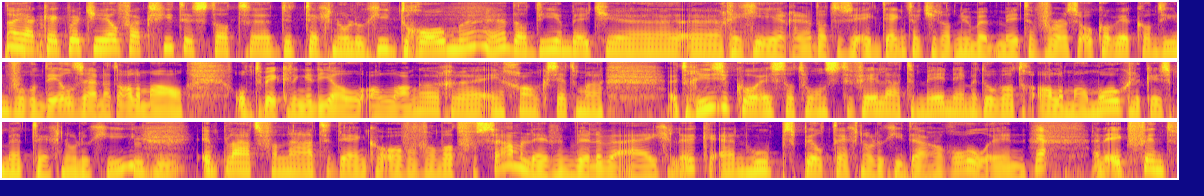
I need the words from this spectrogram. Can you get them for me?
nou ja, kijk, wat je heel vaak ziet is dat uh, de technologiedromen, hè, dat die een beetje uh, regeren. Dat is, ik denk dat je dat nu met metaverse ook alweer kan zien. Voor een deel zijn het allemaal ontwikkelingen die al, al langer in gang gezet. Maar het risico is dat we ons te veel laten meenemen door wat er allemaal mogelijk is met technologie. Mm-hmm. In plaats van na te denken over van wat voor samenleving willen we eigenlijk en hoe speelt technologie daar een rol in. Ja. En ik vind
